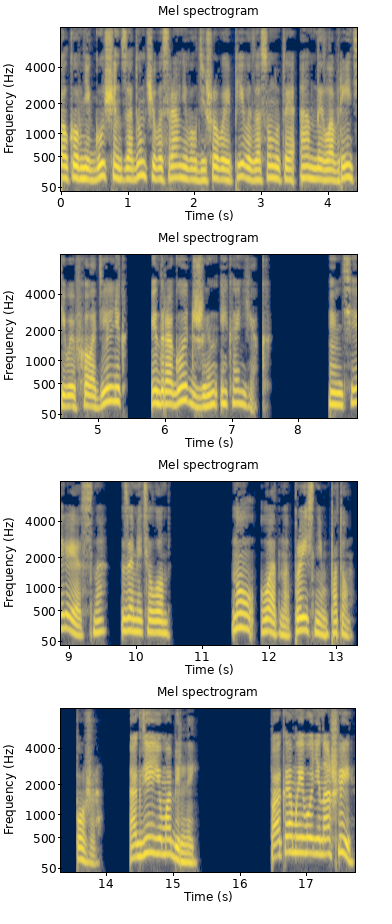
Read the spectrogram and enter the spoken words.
Полковник Гущин задумчиво сравнивал дешевое пиво, засунутое Анной Лаврентьевой в холодильник, и дорогой джин и коньяк. «Интересно», — заметил он. «Ну, ладно, проясним потом, позже. А где ее мобильный?» «Пока мы его не нашли»,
